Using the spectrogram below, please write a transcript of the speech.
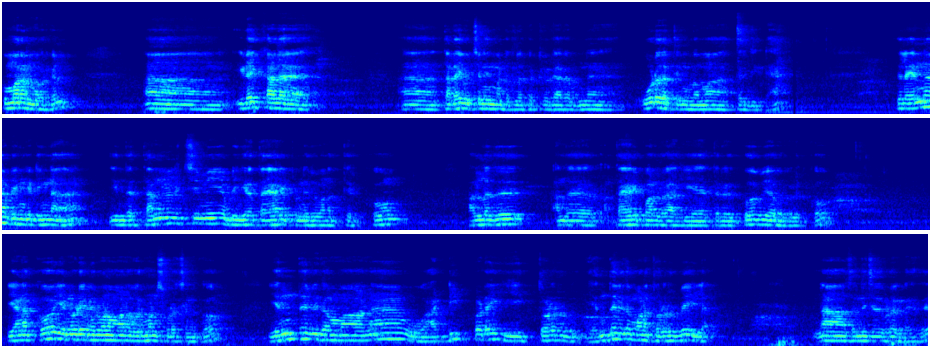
குமரன் அவர்கள். இடைக்கால தடை தடை உச்சநீதிமன்றத்தில் பெற்றிருக்காரு அப்படின்னு ஊடகத்தின் மூலமாக தெரிஞ்சுக்கிட்டேன். இதில் என்ன அப்படின்னு கேட்டிங்கன்னா இந்த தனலட்சுமி அப்படிங்கிற தயாரிப்பு நிறுவனத்திற்கும் அல்லது அந்த தயாரிப்பாளர் ஆகிய திரு கோபி அவர்களுக்கோ எனக்கோ என்னுடைய நிறுவனமான வர்மன்ஸ் சுடச்சனுக்கோ எந்த விதமான அடிப்படை தொடர்பு எந்த விதமான தொடர்பே இல்லை. நான் சந்தித்தது கூட கிடையாது.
